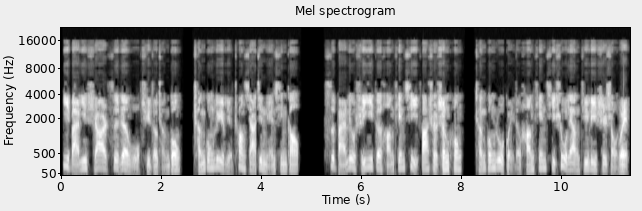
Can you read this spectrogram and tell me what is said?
一百一十二次任务取得成功，成功率也创下近年新高。四百六十一个航天器发射升空，成功入轨的航天器数量居历史首位，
